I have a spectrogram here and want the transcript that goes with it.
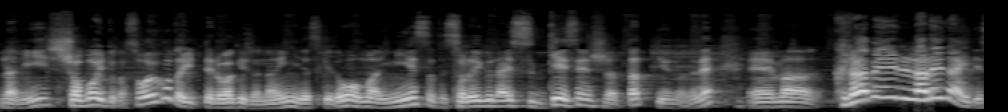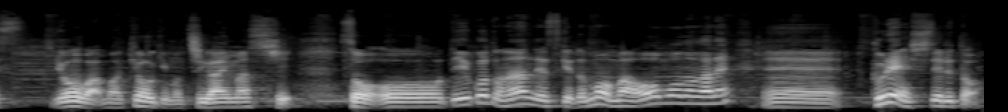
何？しょぼいとかそういうことを言ってるわけじゃないんですけども、まあ、イニエスタってそれぐらいすっげえ選手だったっていうのでね、えー、まあ比べられないです。要は、まあ、競技も違いますしそうっていうことなんですけども、まあ、大物がね、えー、プレーしてると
